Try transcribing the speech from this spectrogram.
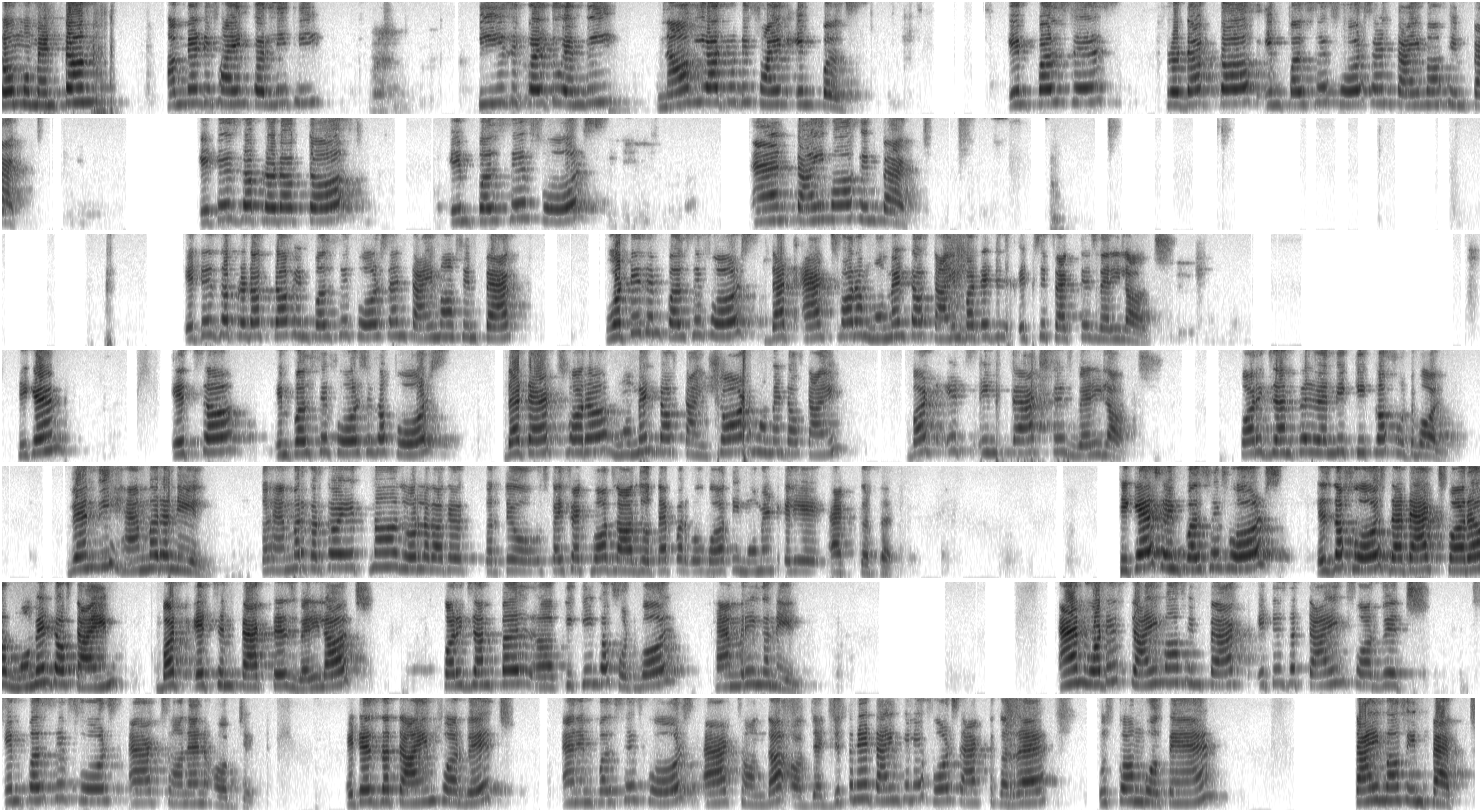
तो मोमेंटम हमने डिफाइन कर ली थी। P is equal to M V now we are to define impulse impulse is product of impulsive force and time of impact it is the product of impulsive force and time of impact It is the product of impulsive force and time of impact. What is impulsive force? That acts for a moment of time, but it, its effect is very large. Okay? It's a impulsive force is a force that acts for a moment of time, short moment of time, but its impact is very large. For example, when we kick a football, when we hammer a nail, तो hammer करते हो, इतना ज़ोर लगा के करते हो, उसका इफ़ेक्ट बहुत लार्ज होता है, पर वो बहुत ही मोमेंट के लिए एक्ट करता है। ठीक है? So impulsive force is the force that act for a moment of time but its impact is very large for example kicking a football hammering a nail and what is time of impact? It is the time for which impulsive force acts on an object. It is the time for which an impulsive force act on the object जितने time के लिए force act कर रहा है, उसको हम बोलते हैं time of impact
